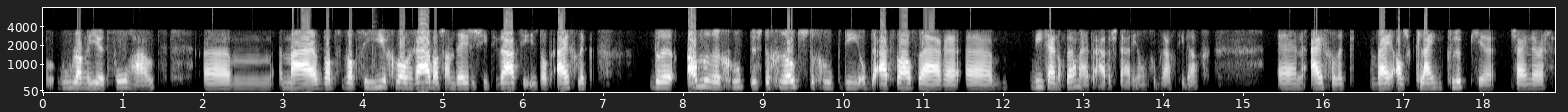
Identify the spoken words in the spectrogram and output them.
hoe lang je het volhoudt. Um, maar wat, wat hier gewoon raar was aan deze situatie is dat eigenlijk de andere groep, dus de grootste groep die op de A12 waren, um, die zijn nog wel naar het Aderstadion gebracht die dag. En eigenlijk wij als klein clubje zijn er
